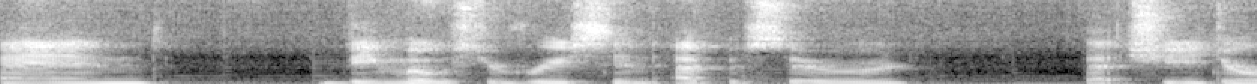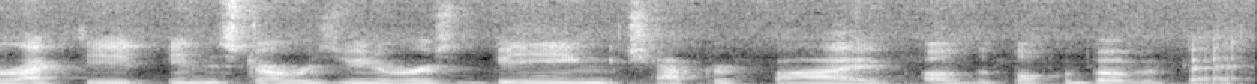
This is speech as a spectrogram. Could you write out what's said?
and the most recent episode that she directed in the Star Wars universe, being Chapter 5 of the Book of Boba Fett,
